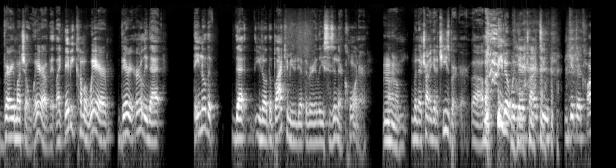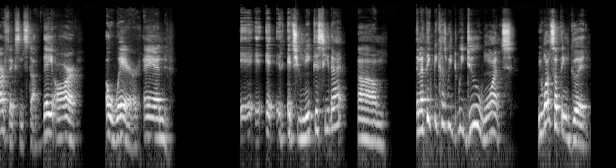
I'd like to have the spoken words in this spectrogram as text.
very much aware of it. Like they become aware very early that they know that that you know the black community at the very least is in their corner Mhm. um, when they're trying to get a cheeseburger. Um, you know when they're trying to get their car fixed and stuff. They are aware, and it, it, it, it's unique to see that. Um, and I think because we we do want we want something good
